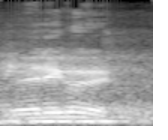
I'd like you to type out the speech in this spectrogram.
Very good.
